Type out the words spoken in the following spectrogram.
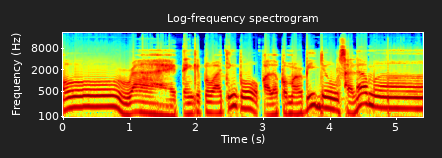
Alright. Thank you for watching po. Follow for more video. Salamat.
